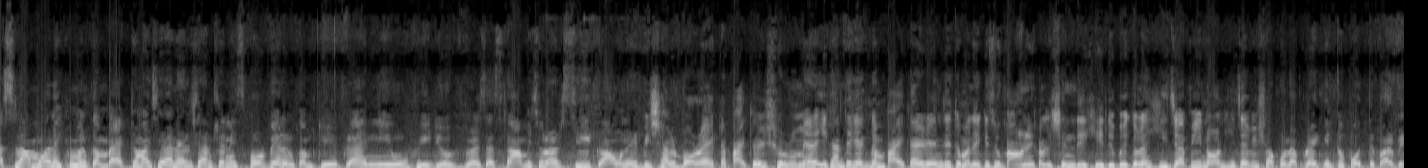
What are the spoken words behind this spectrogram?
আসসালামু আলাইকুম welcome back to my channel শানশান স্পোর্টিয়ান welcome to a brand new video আজকে আমি চলে আসছি গাউনের বিশাল বড় একটা পাইকারি শোরুমে এখান থেকে একদম পাইকারি রেঞ্জে তোমাদের কিছু গাউনের কালেকশন দেখিয়ে দেবো। এগুলো হিজাবি নন হিজাবি সকল আপনারাই কিন্তু পড়তে পারবে।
